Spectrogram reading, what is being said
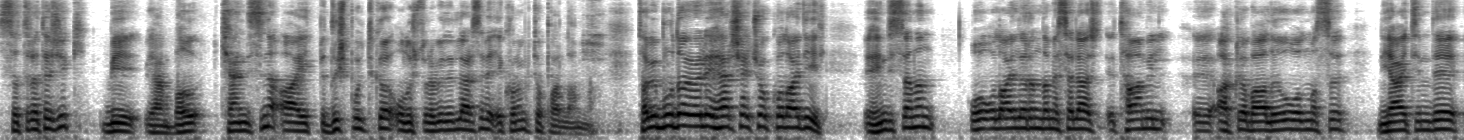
stratejik bir yani bağı, kendisine ait bir dış politika oluşturabilirlerse ve ekonomik toparlanma. Tabi burada öyle her şey çok kolay değil. E, Hindistan'ın o olaylarında mesela e, tamil e, akrabalığı olması nihayetinde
